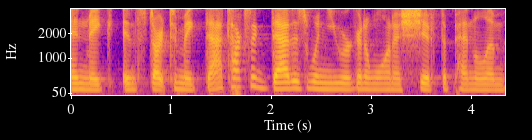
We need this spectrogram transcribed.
and make and start to make that toxic, that is when you are going to want to shift the pendulum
